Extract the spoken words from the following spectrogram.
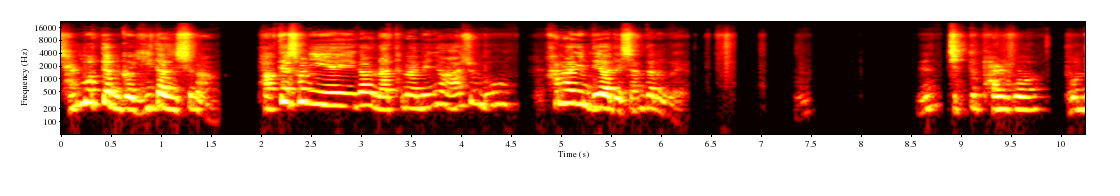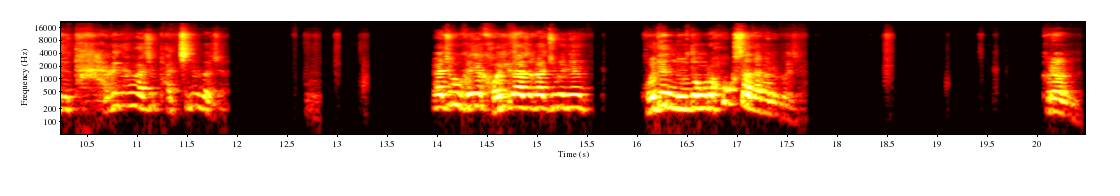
잘못된 그 이단 신앙. 박태선이가 나타나면요 아주 뭐 하나님 대하듯이 한다는 거예요. 집도 팔고 돈도 다 그냥 아주 바치는 거죠. 응. 그래가지고 그냥 거기 가서 가지고 그냥 고된 노동으로 혹사당하는 거죠. 그런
